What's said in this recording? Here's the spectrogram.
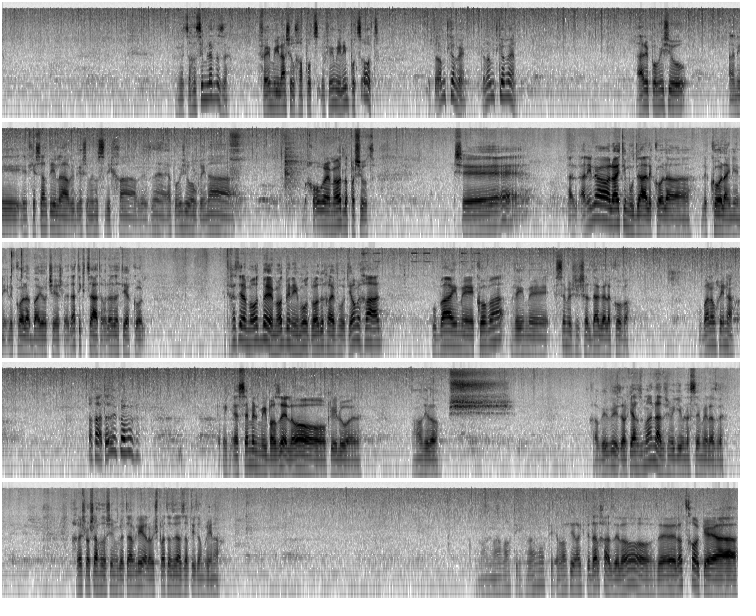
וצריך לשים לב לזה. לפעמים מילה שלך פוצ... לפעמים מילים פוצעות. שאתה לא מתכוון, אתה לא מתכוון. היה לי פה מישהו, אני התקשרתי אליו וביקשתי ממנו סליחה וזה, היה פה מישהו במכינה, בחור אה, מאוד לא פשוט, שאני לא, לא הייתי מודע לכל, ה... לכל העניינים, לכל הבעיות שיש לו. ידעתי קצת, אבל לא ידעתי הכל. התייחסתי אליו מאוד. מאוד בנעימות, מאוד בחייבות. יום אחד הוא בא עם אה, כובע ועם אה, סמל של שלדג על הכובע. הוא בא למכינה. ככה, אתה יודע, כובע. אה, סמל מברזל, לא כאילו... אמרתי לו, "ששש, חביבי, זה לוקח זמן עד שמגיעים לסמל הזה. אחרי שלושה חודשים הוא כתב לי, על המשפט הזה עזבתי את המכינה. אמרתי, מה אמרתי? אמרתי? רק תדע לך, זה לא, זה לא צחוק אה,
